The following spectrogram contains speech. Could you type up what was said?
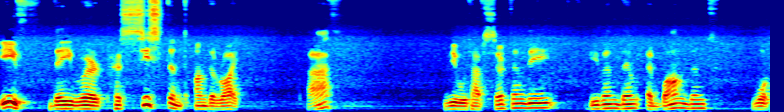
If they were persistent on the right path, we would have certainly given them abundant water,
